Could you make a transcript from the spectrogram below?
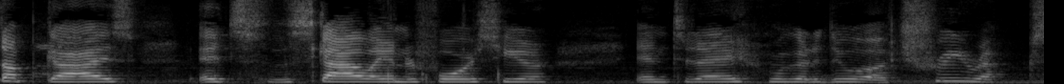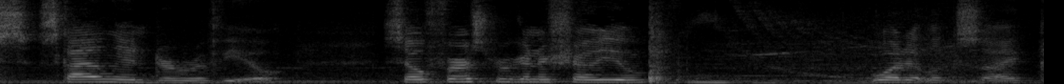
up, guys? It's the Skylander Force here, and today we're going to do a Tree Rex Skylander review. So first we're going to show you what it looks like.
